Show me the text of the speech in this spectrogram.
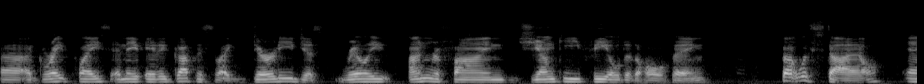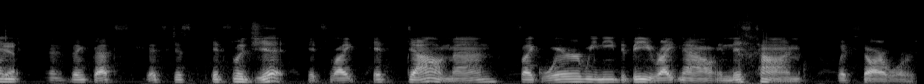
uh, a great place. And they they've got this like dirty, just really unrefined, junky feel to the whole thing, but with style. And I think that's it's just it's legit. It's like it's down, man. It's like where we need to be right now in this time with Star Wars.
